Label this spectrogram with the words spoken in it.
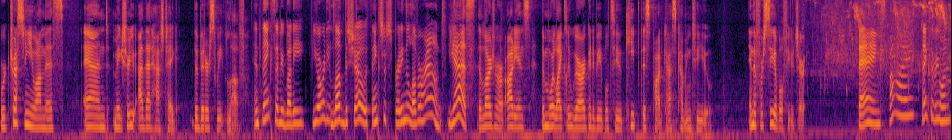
We're trusting you on this. And make sure you add that hashtag, the bittersweet love. And thanks, everybody. You already love the show. Thanks for spreading the love around. Yes. The larger our audience, the more likely we are going to be able to keep this podcast coming to you in the foreseeable future. Thanks. Bye. Thanks, everyone.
